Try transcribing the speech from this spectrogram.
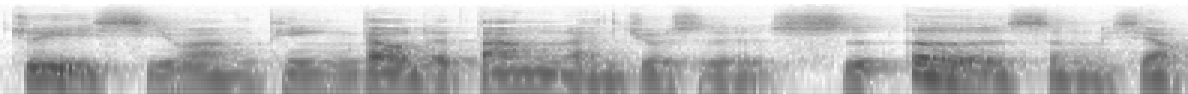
最希望听到的当然就是十二生肖。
